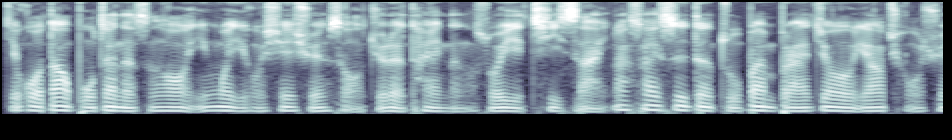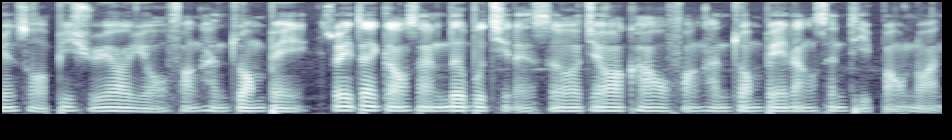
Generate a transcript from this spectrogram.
结果到补站的时候，因为有些选手觉得太冷，所以弃赛。那赛事的主办本来就要求选手必须要有防寒装备，所以在高山热不起来的时候，就要靠防寒装备让身体保暖。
